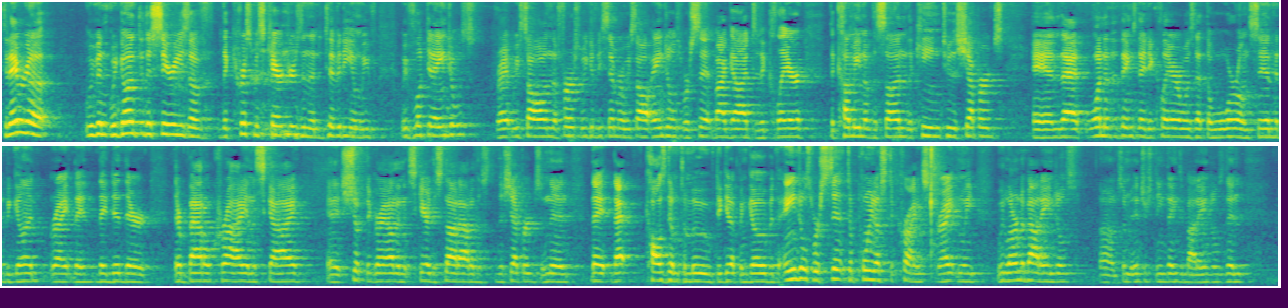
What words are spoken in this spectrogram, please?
Today we're gonna we've been we're going through this series of the Christmas characters in the Nativity, and we've we've looked at angels. Right, we saw in the first week of December, we saw angels were sent by God to declare the coming of the Son, the King, to the shepherds, and that one of the things they declare was that the war on sin had begun. Right, they they did their their battle cry in the sky, and it shook the ground and it scared the snot out of the, the, shepherds and then they, that caused them to move to get up and go but the angels were sent to point us to christ right and we, we learned about angels um, some interesting things about angels. Then,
